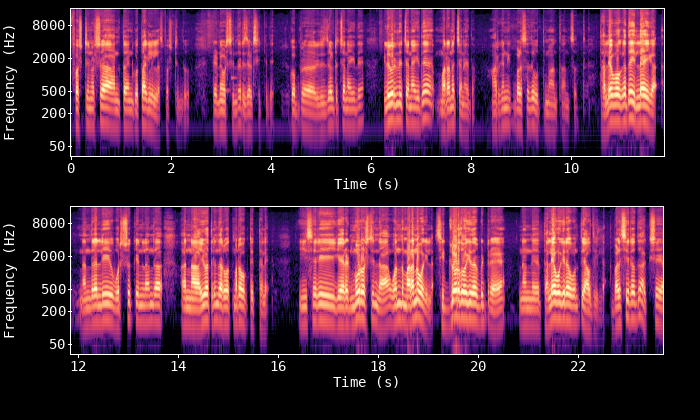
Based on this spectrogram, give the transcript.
ಫಸ್ಟಿನ ವರ್ಷ ಅಂತ ಏನು ಗೊತ್ತಾಗಲಿಲ್ಲ ಫಸ್ಟಿಂದು ಎರಡನೇ ವರ್ಷದಿಂದ ರಿಸಲ್ಟ್ ಸಿಕ್ಕಿದೆ. ಗೊಬ್ಬರ ರಿಸಲ್ಟ್ ಚೆನ್ನಾಗಿದೆ, ಇಳುವರಿನೂ ಚೆನ್ನಾಗಿದೆ, ಮರನೂ ಚೆನ್ನಾಗಿದೆ. ಆರ್ಗ್ಯಾನಿಕ್ ಬಳಸೋದೇ ಉತ್ತಮ ಅಂತ ಅನಿಸುತ್ತೆ. ತಲೆ ಹೋಗೋದೇ ಇಲ್ಲ ಈಗ. ನಂದರಲ್ಲಿ ವರ್ಷಕ್ಕಿಲ್ಲ ಅಂದ್ರೆ ಅನ್ನ ಐವತ್ತರಿಂದ ಅರವತ್ತು ಮರ ಹೋಗ್ತಿತ್ತು ತಲೆ. ಈ ಸರಿ ಈಗ ಎರಡು, ಮೂರು ವರ್ಷದಿಂದ ಒಂದು ಮರನೂ ಹೋಗಿಲ್ಲ. ಸಿಡ್ಲೊಡ್ದು ಹೋಗಿದ ಬಿಟ್ಟರೆ ನನ್ನ ತಲೆ ಹೋಗಿರೋ ಅಂತ ಯಾವುದೂ ಇಲ್ಲ. ಬಳಸಿರೋದು Akshaya,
